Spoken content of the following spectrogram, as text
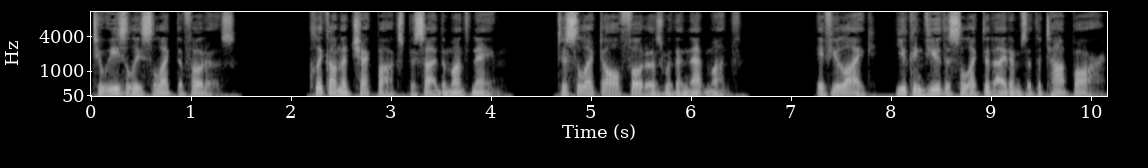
to easily select the photos. Click on the checkbox beside the month name. To select all photos within that month. If you like, you can view the selected items at the top bar.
